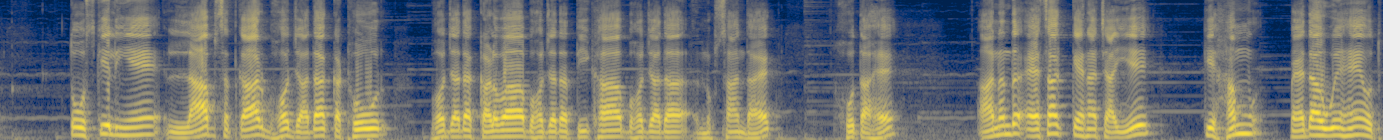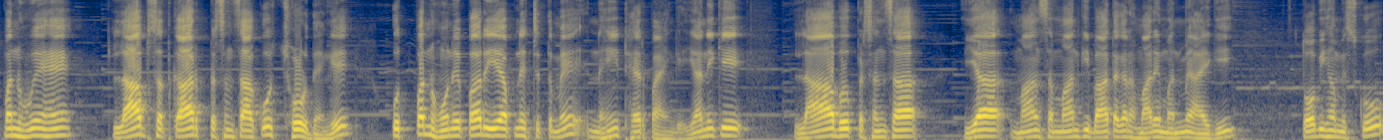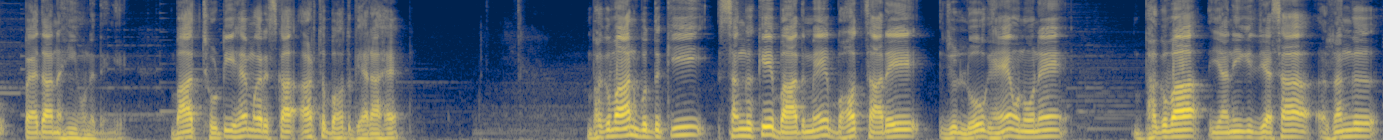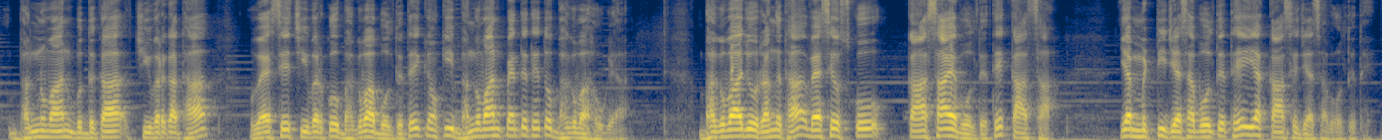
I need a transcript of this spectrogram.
तो उसके लिए लाभ सत्कार बहुत ज़्यादा कठोर, बहुत ज़्यादा कड़वा, बहुत ज़्यादा तीखा, बहुत ज़्यादा नुकसानदायक होता है। आनंद ऐसा कहना चाहिए कि हम पैदा हुए हैं, उत्पन्न हुए हैं, लाभ सत्कार प्रशंसा को छोड़ देंगे, उत्पन्न होने पर ये अपने चित्त में नहीं ठहर पाएँगे। यानी कि लाभ, प्रशंसा या मान सम्मान की बात अगर हमारे मन में आएगी तो भी हम इसको पैदा नहीं होने देंगे। बात छोटी है, मगर इसका अर्थ बहुत गहरा है। भगवान बुद्ध की संघ के बाद में बहुत सारे जो लोग हैं, उन्होंने भगवा, यानी कि जैसा रंग भगवान बुद्ध का चीवर का था, वैसे चीवर को भगवा बोलते थे, क्योंकि भगवान पहनते थे तो भगवा हो गया। भगवा जो रंग था, वैसे उसको कासाय बोलते थे, कासा। या मिट्टी जैसा बोलते थे या कांसे जैसा बोलते थे।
